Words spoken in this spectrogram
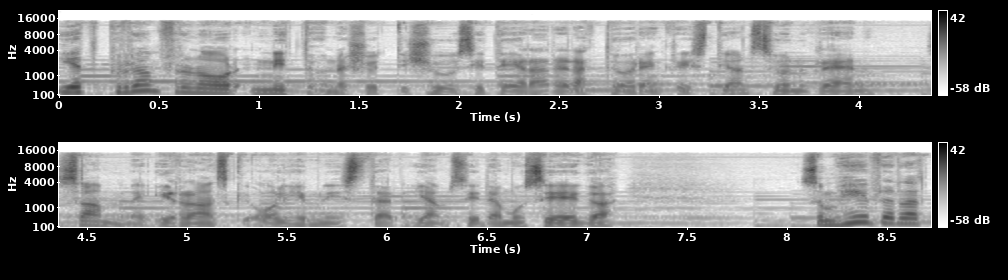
I ett program från år 1977 citerar redaktören Christian Sundgren samme iranske oljeminister Jamsida Musega som hävdar att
